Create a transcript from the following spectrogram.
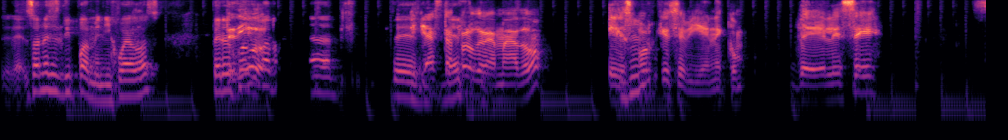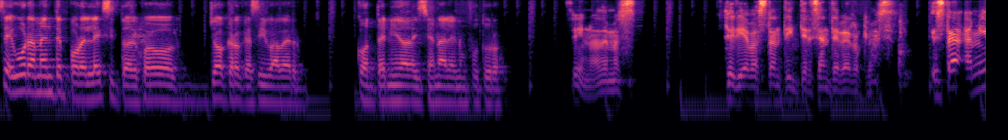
Eh, Son ese tipo de minijuegos, pero el juego digo, va a- de- ya está de- programado, es porque se viene con DLC. Seguramente por el éxito del juego, yo creo que sí va a haber contenido adicional en un futuro. Sí, no, además sería bastante interesante ver lo que más. Está, a mí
